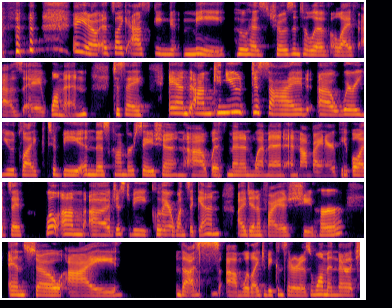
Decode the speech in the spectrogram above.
you know it's like asking me who has chosen to live a life as a woman to say and um, can you decide uh, where you'd like to be in this conversation uh, with men and women and non-binary people? I'd say well, um, uh, just to be clear, once again, identify as she, her. And so I thus um, would like to be considered as a woman. They're like,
